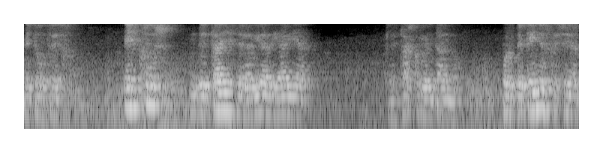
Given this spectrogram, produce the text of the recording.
Entonces, estos detalles de la vida diaria que estás comentando, por pequeños que sean,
